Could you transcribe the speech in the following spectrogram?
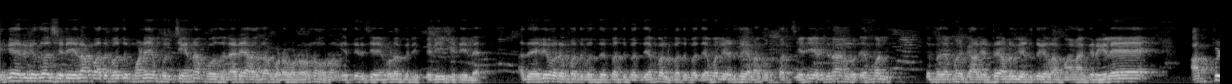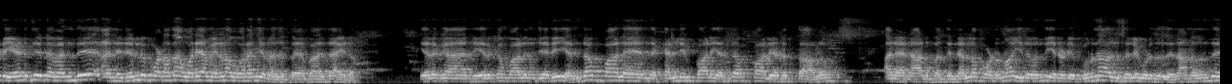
எங்க இருக்குதோ செடியெல்லாம் பார்த்து பார்த்து முனையை முறிச்சிங்கன்னா போதும். நிறையா தான் குட வரும். எத்தனை செடி எவ்வளோ பெரிய பெரிய செடியில். அதுலேயே ஒரு பத்து பத்து பத்து பத்து எம்எல் பத்து பத்து எம்எல் எடுத்துக்கலாம். ஒரு பத்து செடி எடுத்துனா ஒரு எம்எல் பத்து எம்எல் கால் லிட்டர் அளவுக்கு எடுத்துக்கலாம் மாணாக்கர்களே அப்படி எடுத்துக்கிட்டு வந்து அதில் நெல் போட்டால் தான் உரையாம இல்லைன்னா உறைஞ்சிடும் அது இப்போ இதாகிடும் இருக்க அந்த எருக்கம்பாலும் சரி எந்த பால் இந்த கள்ளிப்பால் எந்த பால் எடுத்தாலும் அதில் நாலு பத்து நெல்லை போடணும். இது வந்து என்னுடைய குருநாதர் சொல்லி கொடுத்தது. நான் வந்து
